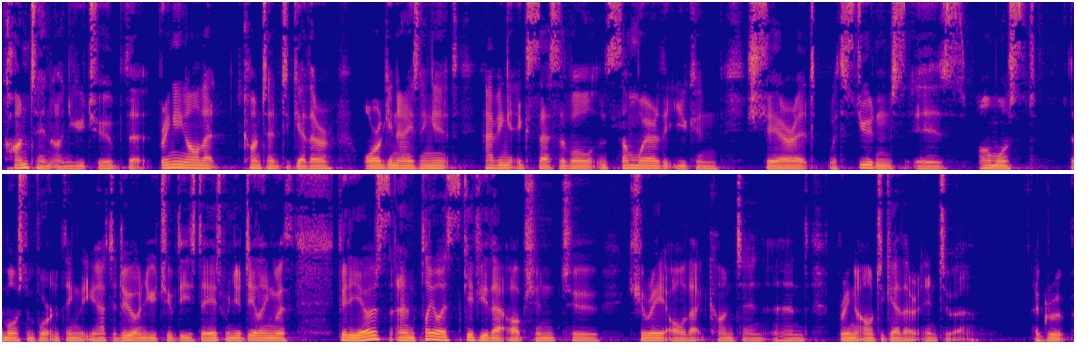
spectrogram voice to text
content on YouTube that bringing all that content together, organizing it, having it accessible and somewhere that you can share it with students is almost the most important thing that you have to do on YouTube these days when you're dealing with videos and playlists give you that option to curate all that content and bring it all together into a, a group.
